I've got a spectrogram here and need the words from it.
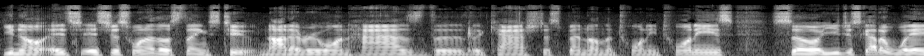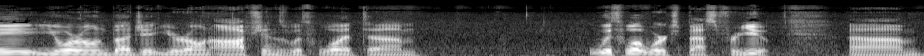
you know, it's it's just one of those things too. Not everyone has the the cash to spend on the 2020s, so you just got to weigh your own budget, your own options with what um, with what works best for you. Um,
